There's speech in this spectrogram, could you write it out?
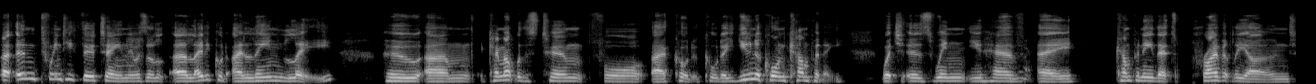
So in 2013, there was a, a lady called Aileen Lee who um, came up with this term for uh, called called a unicorn company, which is when you have a company that's privately owned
